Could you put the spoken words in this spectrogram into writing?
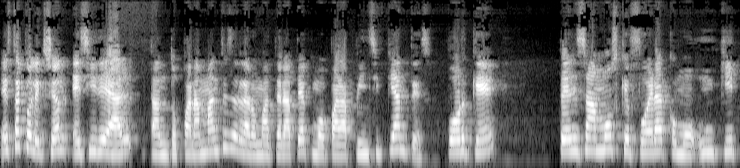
Esta colección es ideal tanto para amantes de la aromaterapia como para principiantes, porque pensamos que fuera como un kit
